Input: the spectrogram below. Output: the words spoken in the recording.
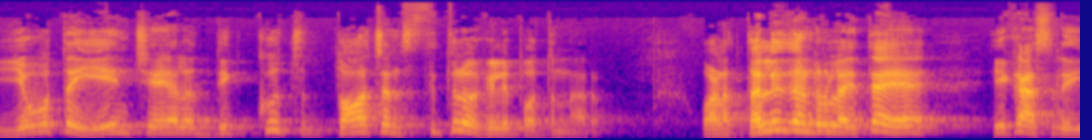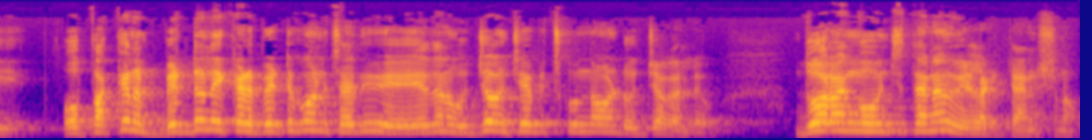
యువత ఏం చేయాలో దిక్కు తోచని స్థితిలోకి వెళ్ళిపోతున్నారు. వాళ్ళ తల్లిదండ్రులు అయితే ఇక అసలు ఈ- ఓ పక్కన బిడ్డను ఇక్కడ పెట్టుకొని చదివి ఏదైనా ఉద్యోగం చేపించుకుందాం అంటే ఉద్యోగాలు లేవు. దూరంగా ఉంచితేనే వీళ్ళకి టెన్షను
